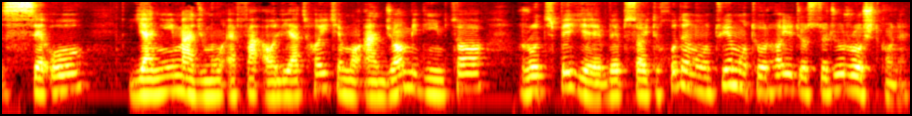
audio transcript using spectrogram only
SEO یعنی مجموع فعالیت هایی که ما انجام میدیم تا رتبه وبسایت خودمون توی موتورهای جستجو رشد کنه.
